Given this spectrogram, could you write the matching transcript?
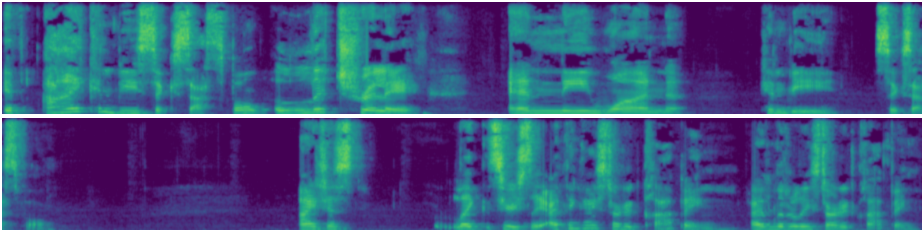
if I can be successful, literally anyone can be successful. I just, like, seriously, I think I started clapping. I literally started clapping.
